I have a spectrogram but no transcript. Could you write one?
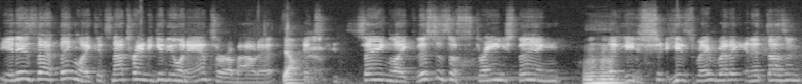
it is that thing. Like it's not trying to give you an answer about it. Yeah. It's, it's saying like this is a strange thing Mm-hmm. that he's he's everybody, and it doesn't.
